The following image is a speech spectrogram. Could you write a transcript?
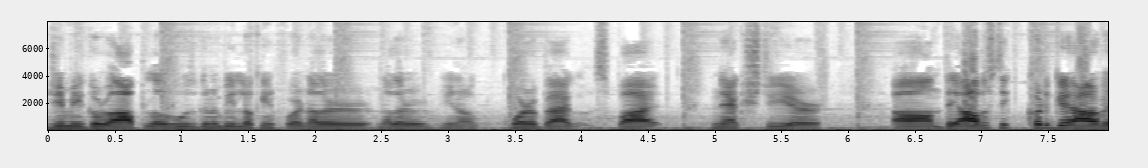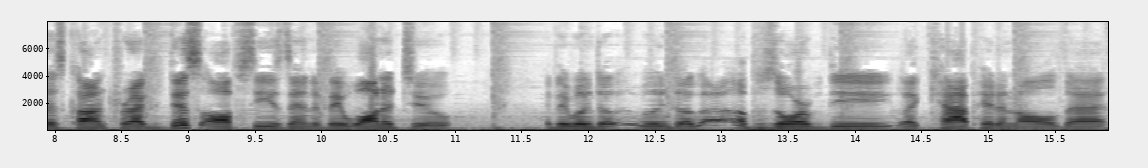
Jimmy Garoppolo who's going to be looking for another another you know quarterback spot next year. Um, they obviously could get out of his contract this offseason if they wanted to, if they're willing to willing to absorb the like cap hit and all that.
